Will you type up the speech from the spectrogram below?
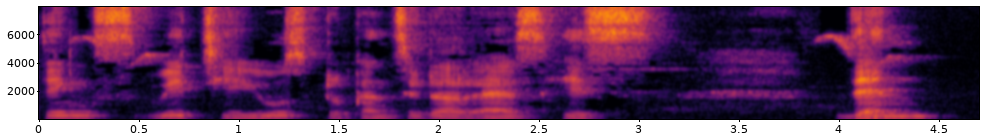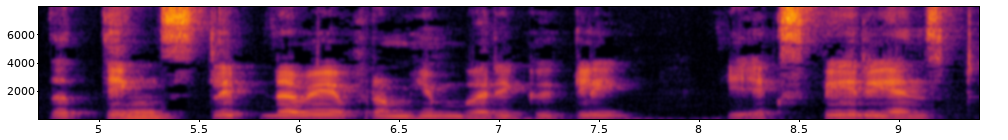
things which he used to consider as his. Then the things slipped away from him very quickly. He experienced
